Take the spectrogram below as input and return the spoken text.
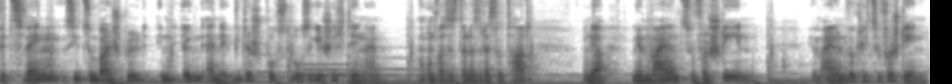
Wir zwängen sie zum Beispiel in irgendeine widerspruchslose Geschichte hinein. Und was ist dann das Resultat? Nun ja, wir meinen zu verstehen. Wir meinen wirklich zu verstehen.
